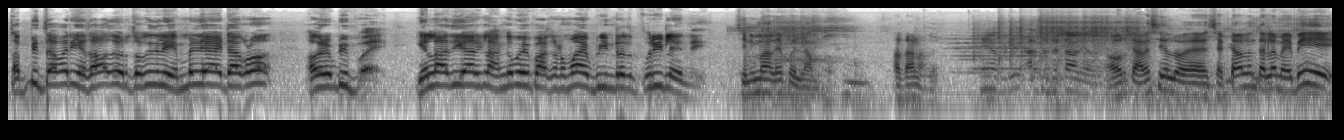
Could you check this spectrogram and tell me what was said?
தப்பி தவறி ஏதாவது ஒரு தொகுதியில் எம்எல்ஏ ஆகிட்டா கூட அவர் எப்படி எல்லா அதிகாரிகளும் அங்கே போய் பார்க்கணுமா எப்படின்றது புரியல இது. சினிமாலே போயிடலாம். அதான் நல்லது. அவருக்கு? அரசியல் செட் ஆகலன்னு தெரில மேபி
